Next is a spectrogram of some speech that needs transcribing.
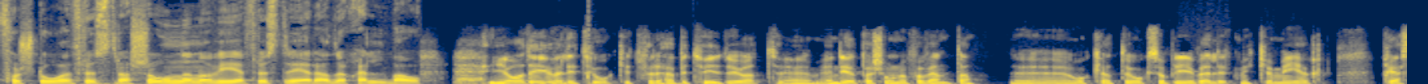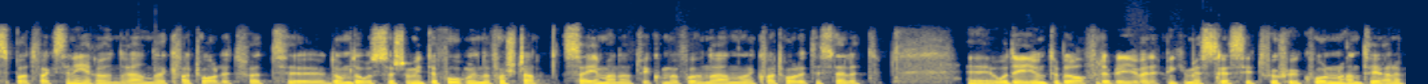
förstår frustrationen och vi är frustrerade själva. Ja, det är ju väldigt tråkigt för det här betyder ju att eh, en del personer får vänta Eh, och att det också blir väldigt mycket mer press på att vaccinera under andra kvartalet för att eh, de doser som vi inte får under första säger man att vi kommer få under andra kvartalet istället. Eh, och det är ju inte bra för det blir ju väldigt mycket mer stressigt för sjukvården att hantera det.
